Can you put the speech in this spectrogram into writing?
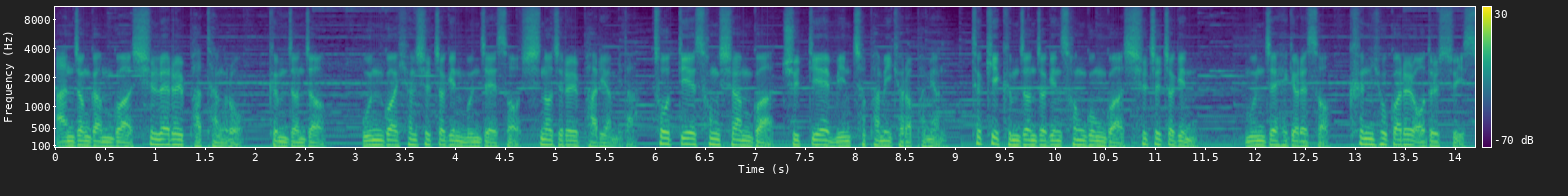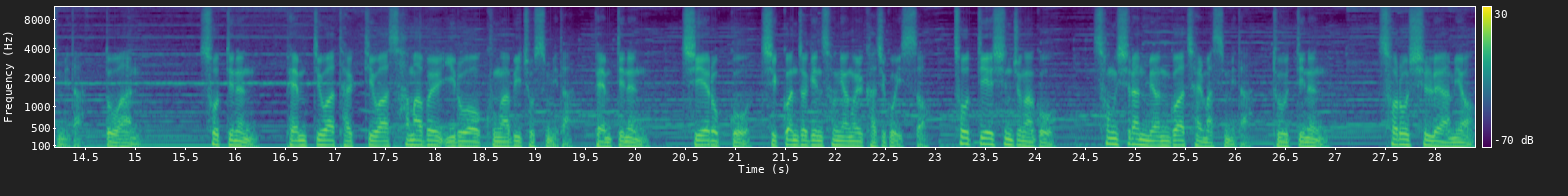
안정감과 신뢰를 바탕으로 금전적 운과 현실적인 문제에서 시너지를 발휘합니다. 소띠의 성실함과 쥐띠의 민첩함이 결합하면 특히 금전적인 성공과 실질적인 문제 해결에서 큰 효과를 얻을 수 있습니다. 또한 소띠는 뱀띠와 닭띠와 삼합을 이루어 궁합이 좋습니다. 뱀띠는 지혜롭고 직관적인 성향을 가지고 있어 소띠에 신중하고 성실한 면과 잘 맞습니다. 두 띠는 서로 신뢰하며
